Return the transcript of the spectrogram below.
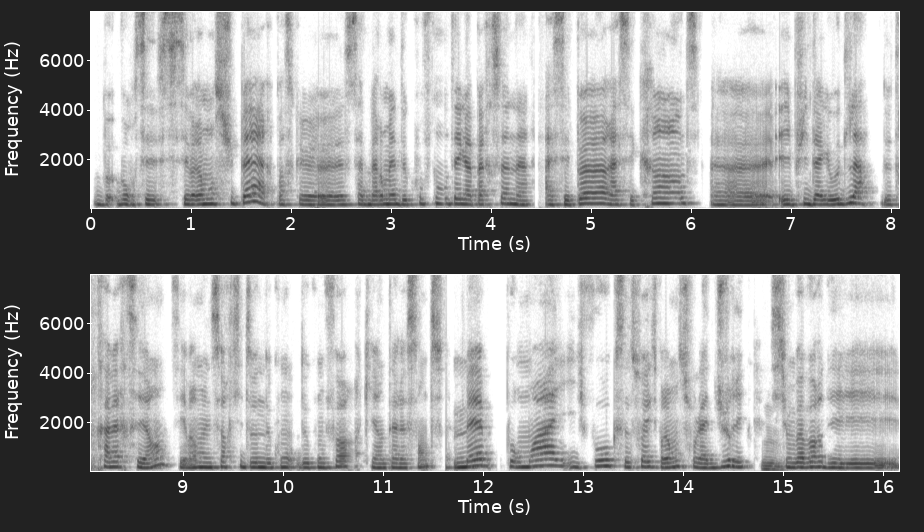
bon, c'est vraiment super parce que ça permet de confronter la personne à, ses peurs, à ses craintes, euh, et puis d'aller au-delà, de traverser. Hein. C'est vraiment une sortie de zone de, de, confort qui est intéressante. Mais pour moi, il faut que ce soit vraiment sur la durée. Hmm. Si on va avoir des,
